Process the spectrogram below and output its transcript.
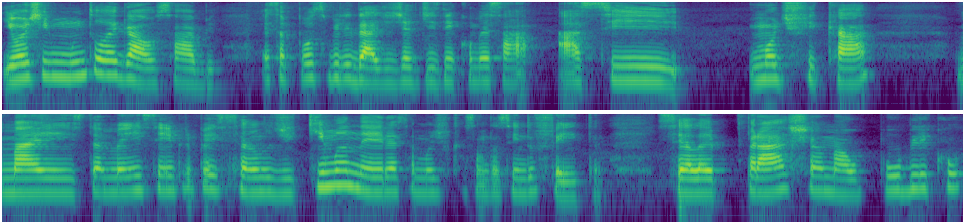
E eu achei muito legal, sabe? Essa possibilidade de a Disney começar a se modificar, mas também sempre pensando de que maneira essa modificação está sendo feita se ela é para chamar o público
